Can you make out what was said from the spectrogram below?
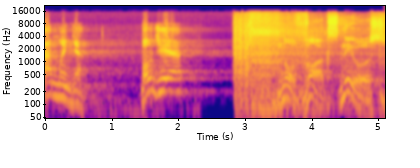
amanhã. Bom dia. No Vox News.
